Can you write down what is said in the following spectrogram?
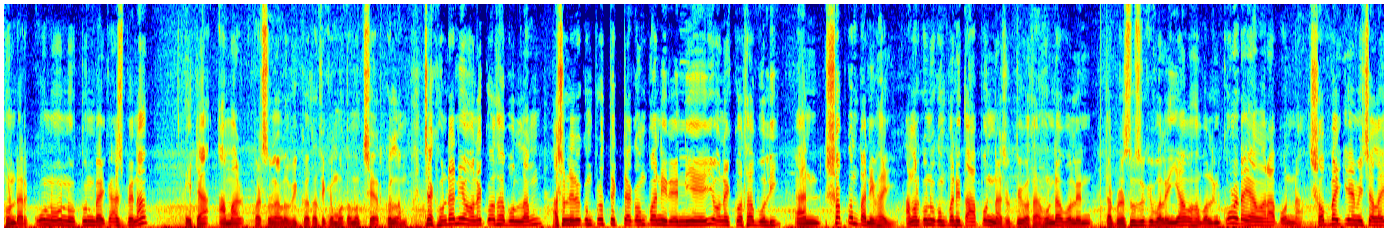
হোন্ডার কোনো নতুন বাইক আসবে না। এটা আমার পার্সোনাল অভিজ্ঞতা থেকে মতামত শেয়ার করলাম। যাক হোন্ডা নিয়ে অনেক কথা বললাম। আসলে এরকম প্রত্যেকটা কোম্পানির নিয়েই অনেক কথা বলি। অ্যান্ড সব কোম্পানি ভাই, আমার কোনো কোম্পানি তো আপন না, সত্যি কথা। হোন্ডা বলেন, তারপরে সুজুকি বলেন ইয়ামাহা বলেন, কোনোটাই আমার আপন না। সব বাইকে আমি চালাই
